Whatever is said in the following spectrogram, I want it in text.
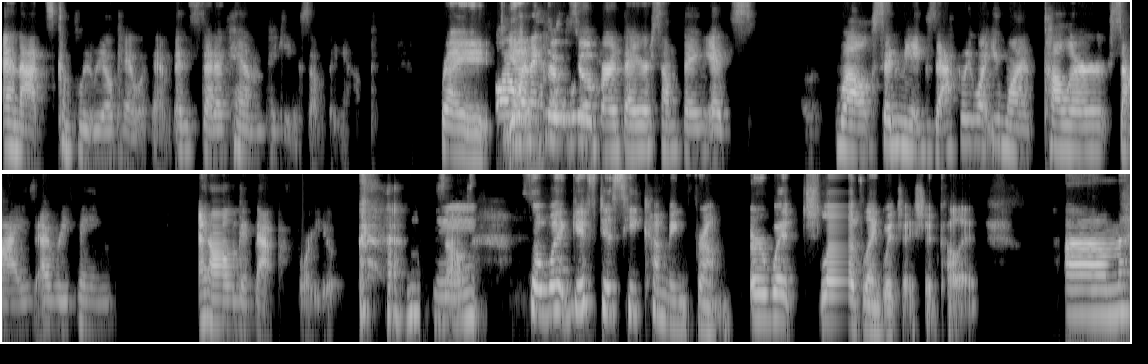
And that's completely okay with him instead of him picking something up. Right. Or yeah. when it comes to a birthday or something, it's well, send me exactly what you want, color, size, everything, and I'll get that for you. mm-hmm. So so what gift is he coming from? Or which love language I should call it? Um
